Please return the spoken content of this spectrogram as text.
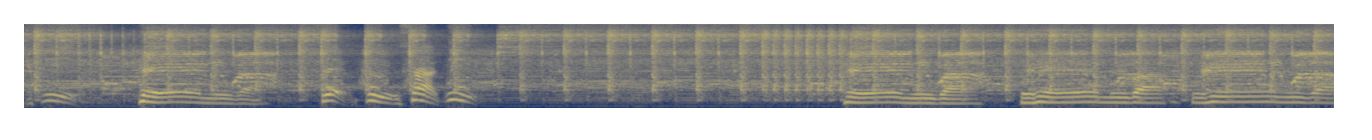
다시 해무가 대부산이. 해무가 도해무가 도해무가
